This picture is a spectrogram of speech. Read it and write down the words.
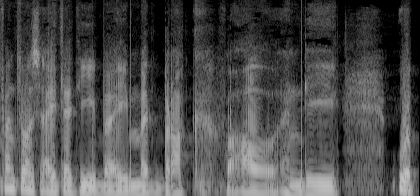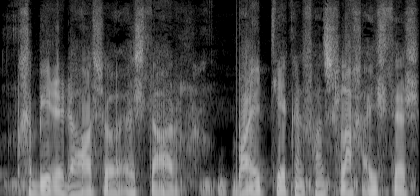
vind ons uit dat hier by Midbrak veral in die oop gebiede daarso is daar baie tekens van slaghuisters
